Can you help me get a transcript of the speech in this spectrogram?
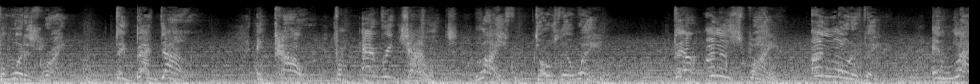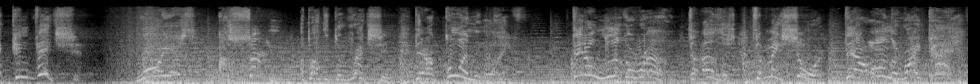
for what is right. They back down and cower from every challenge life throws their way. They are uninspired, unmotivated, and lack conviction. Warriors are certain about the direction they are going in life. Others to make sure they are on the right path.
